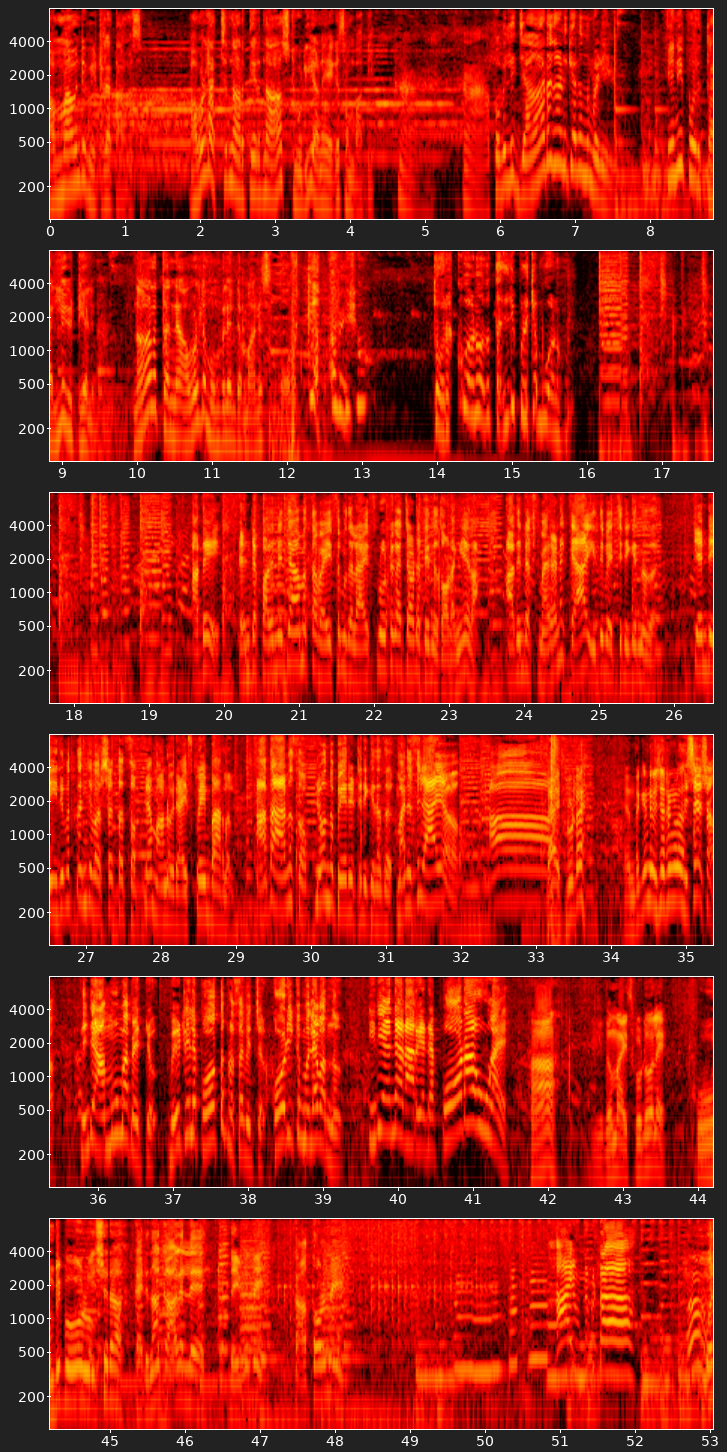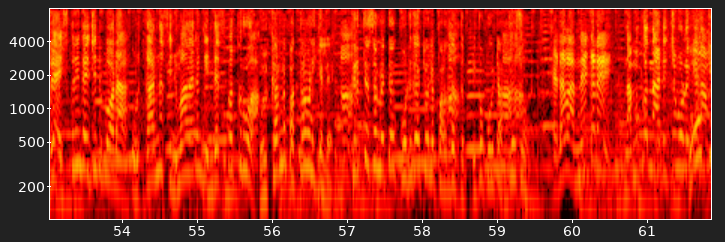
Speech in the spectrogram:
അമ്മാവന്റെ വീട്ടിലാ താമസം. അവളുടെ അച്ഛൻ നടത്തിയിരുന്ന ആ സ്റ്റുഡിയോ ആണ് ഏക സമ്പാദ്യം. അപ്പൊ വലിയ ജാട കാണിക്കാനൊന്നും വഴിയില്ല. ഇനിയിപ്പോ ഒരു തല്ല് കിട്ടിയാലും നാളെ തന്നെ അവളുടെ മുമ്പിൽ എന്റെ മനസ്സ് തുറക്കുക. അത് തുറക്കുവാണോ അതോ തല്ലി പൊളിക്കാൻ പോവാണോ? അതെ എന്റെ പതിനഞ്ചാമത്തെ വയസ്സ് മുതൽ ഐസ് ഫ്രൂട്ട് കച്ചവടത്തിൽ നിന്ന് തുടങ്ങിയതാ. അതിന്റെ സ്മരണയ്ക്കാ ഇത് വെച്ചിരിക്കുന്നത്. എന്റെ ഇരുപത്തഞ്ച് വർഷത്തെ സ്വപ്നമാണ് ഒരു ഐസ്ക്രീം പാർലർ. അതാണ് സ്വപ്നം എന്ന് പേരിട്ടിരിക്കുന്നത്. മനസ്സിലായോ? എന്തൊക്കെയുണ്ട് വിശേഷങ്ങൾ വിശേഷോ? നിന്റെ അമ്മൂമ്മ പെറ്റു. വീട്ടിലെ പോത്ത് പ്രസവിച്ചു. കോഴിക്ക് മുല വന്നു. ഇനി എന്നാടാ അറിയണ്ടേ? പോടാ ഊളെ. ആ ഇതും ഐസ് ഫ്രൂട്ട് പോലെ. ഊമ്പി പോവുള്ളൂ. ഈശ്വര കരുനാക്കാകല്ലേ. ദൈവമേ കാത്തോളണേ. ഹായ് ഉണ്ണുകുട്ടാ ഒരു ഐസ്ക്രീം കഴിച്ചിട്ട് പോടാ. ഉദ്ഘാടന സിനിമാ താരം ഗിന്നസ് ബക്രുവാ. ഉദ്ഘാടനം പത്ര മണിക്കല്ലേ കൃത്യസമയത്ത് കൊടുക്കാറ്റ് വല്ല പറഞ്ഞെത്തും ഇപ്പൊ പോയിട്ട് അഭ്യാസമുണ്ട് എടാ വന്നേക്കണേ. നമുക്കൊന്ന് അടിച്ചു പൊളിക്കാം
